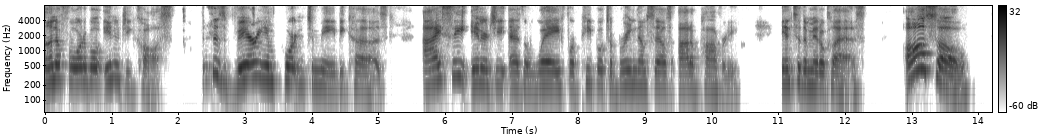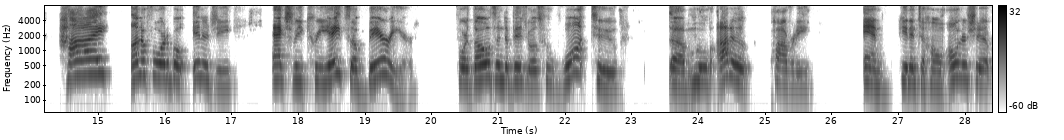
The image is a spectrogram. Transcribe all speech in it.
unaffordable energy costs. This is very important to me because I see energy as a way for people to bring themselves out of poverty into the middle class. Also, high unaffordable energy actually creates a barrier for those individuals who want to uh, move out of poverty and get into home ownership,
